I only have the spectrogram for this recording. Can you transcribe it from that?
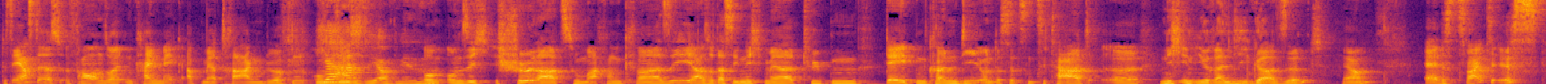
das erste ist, Frauen sollten kein Make-up mehr tragen dürfen, um, ja, sich, um, um sich schöner zu machen quasi, ja, sodass sie nicht mehr Typen daten können, die, und das ist jetzt ein Zitat, äh, nicht in ihrer Liga sind. Ja. Äh, das zweite ist,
